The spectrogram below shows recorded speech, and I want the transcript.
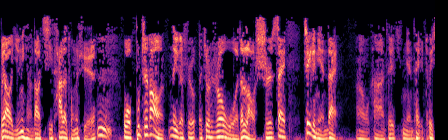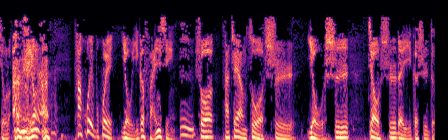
不要影响到其他的同学。嗯，我不知道那个时候，就是说我的老师在这个年代啊，我看啊，这今年他也退休了，没用，他会不会有一个反省？嗯，说他这样做是有失。教师的一个师德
